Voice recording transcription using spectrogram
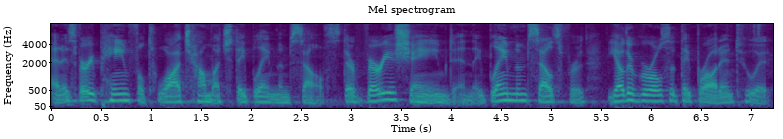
and it's very painful to watch how much they blame themselves. They're very ashamed and they blame themselves for the other girls that they brought into it.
